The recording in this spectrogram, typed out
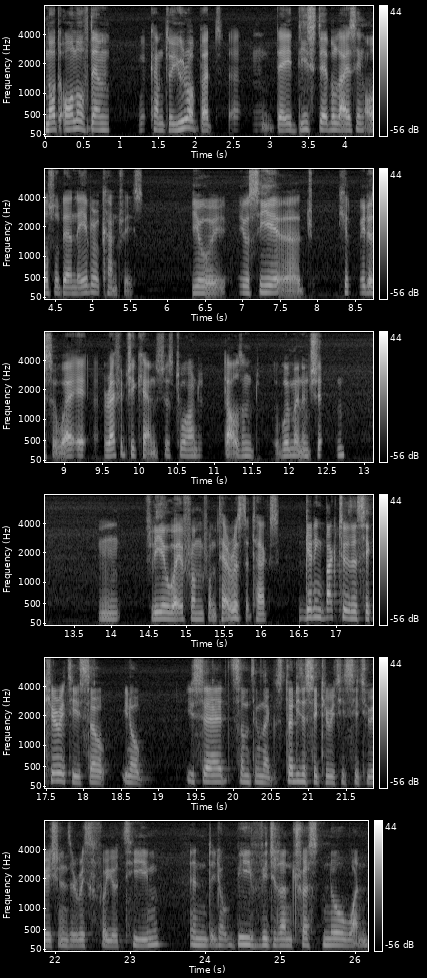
Not all of them will come to Europe, but um, they destabilizing also their neighbor countries. You you see uh, kilometers away refugee camps, just two hundred thousand women and children um, flee away from from terrorist attacks. Getting back to the security, so you know, you said something like study the security situation as a risk for your team, and you know, be vigilant, trust no one.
